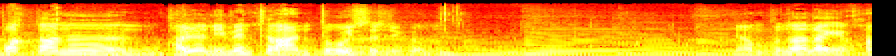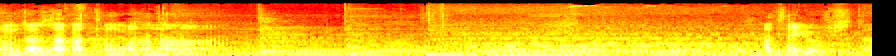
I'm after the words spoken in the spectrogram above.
도박가는 관련 이벤트가 안 뜨고 있어 지금 그냥 무난하게 광전사 같은 거 하나 사서 입읍시다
